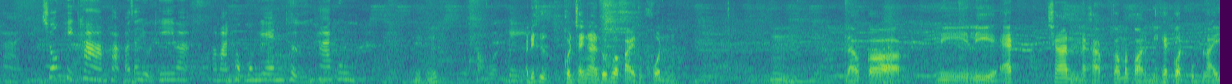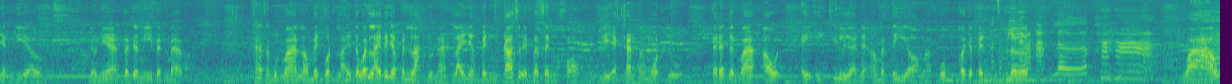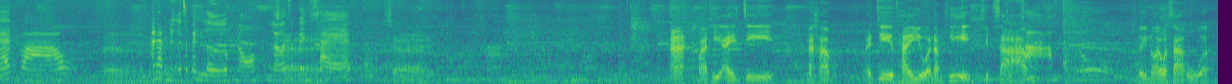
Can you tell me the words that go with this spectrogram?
ใช่ช่วงพีคไทม์ค่ะก็จะอยู่ที่ประมาณ6โมงเย็นถึง5ทุ่มอือฮึ ของ workday อันนี้คือคนใช้งานทั่ว ๆ ไปทุกคน อืม แล้วก็มี reaction นะครับ ก็เมื่อก่อนมีแค่กดปุ่มไลค์อย่างเดียว เดี๋ยวนี้ก็จะมีเป็นแบบ ถ้าสมมติว่าเราไม่กดไลค์ แต่ว่าไลค์ก็ยังเป็นหลักอยู่นะ ไลค์ยังเป็น 91%ของ reaction ทั้งหมดอยู่ แต่ถ้าเกิดว่าเอาไอ้อีกที่เหลือเนี่ย เอามาตีออกมาปุ๊บ ก็จะเป็นมันจะมี love แล้วนะ love haha wow sad wow เอออันดับหนึ่งก็จะเป็น love เนาะแล้วก็จะเป็น sad ใช่ค่ะอะมาที่ IG นะครับ IG ไทยอยู่อันดับที่ 13สามของโลก เฮ้ยน้อยกว่าซาอุอะ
